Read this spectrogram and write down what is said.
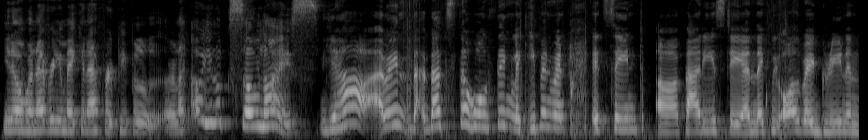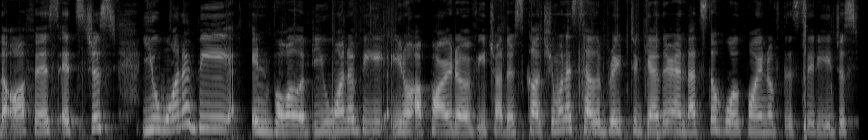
you know, whenever you make an effort, people are like, oh, you look so nice. Yeah, I mean th- that's the whole thing. Like even when it's Saint uh, Patty's Day and like we all wear green in the office, it's just you want to be involved. You want to be you know a part of each other's culture. You want to celebrate together, and that's the whole point of this city. Just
